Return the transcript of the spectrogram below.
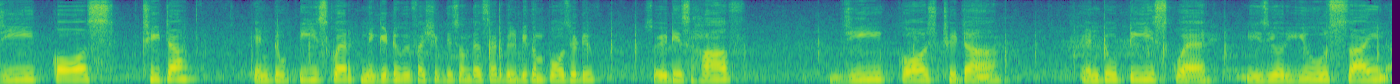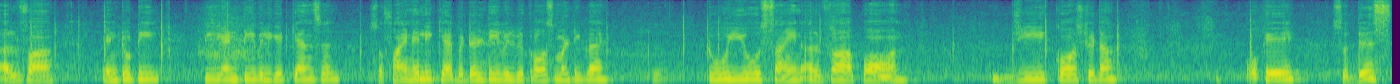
g cos theta into t square. Negative if I shift this on the side will become positive. So it is half g cos theta into t square is your u sine alpha into t t and t will get cancel so finally capital t will be cross multiply two u sine alpha upon g cos theta okay so this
